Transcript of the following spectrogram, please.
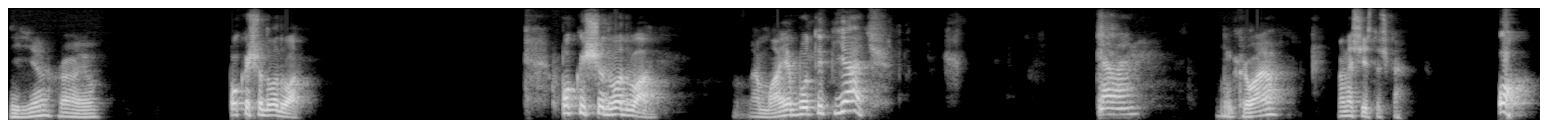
Я граю. Поки що 2-2. Поки що 2-2. А має бути 5. Давай. Відкриваю. У мене шісточка. О!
